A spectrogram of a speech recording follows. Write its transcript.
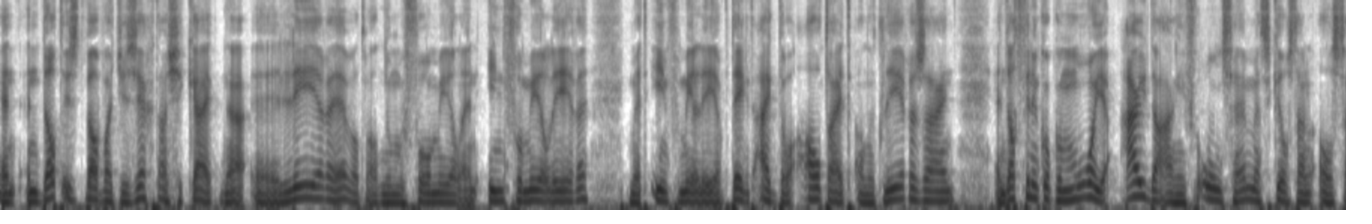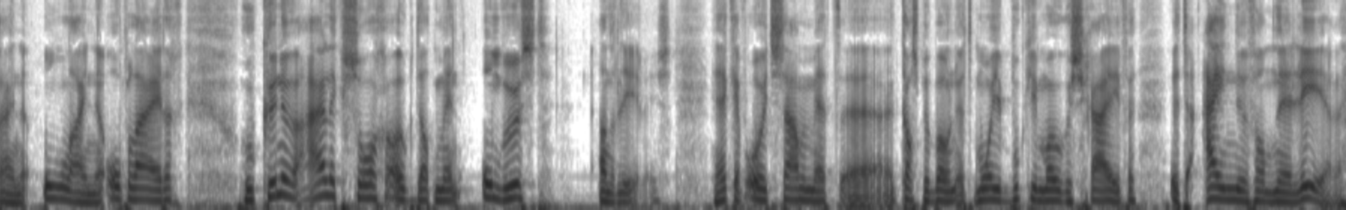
En, en dat is wel wat je zegt als je kijkt naar eh, leren. Hè, wat we noemen formeel en informeel leren. Met informeel leren betekent eigenlijk dat we altijd aan het leren zijn. En dat vind ik ook een mooie uitdaging voor ons. Hè, met Skillstaan als zijn online eh, opleider. Hoe kunnen we eigenlijk zorgen ook dat men onbewust aan het leren is. Hè, ik heb ooit samen met eh, Casper Boon het mooie boekje mogen schrijven. Het einde van eh, leren.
